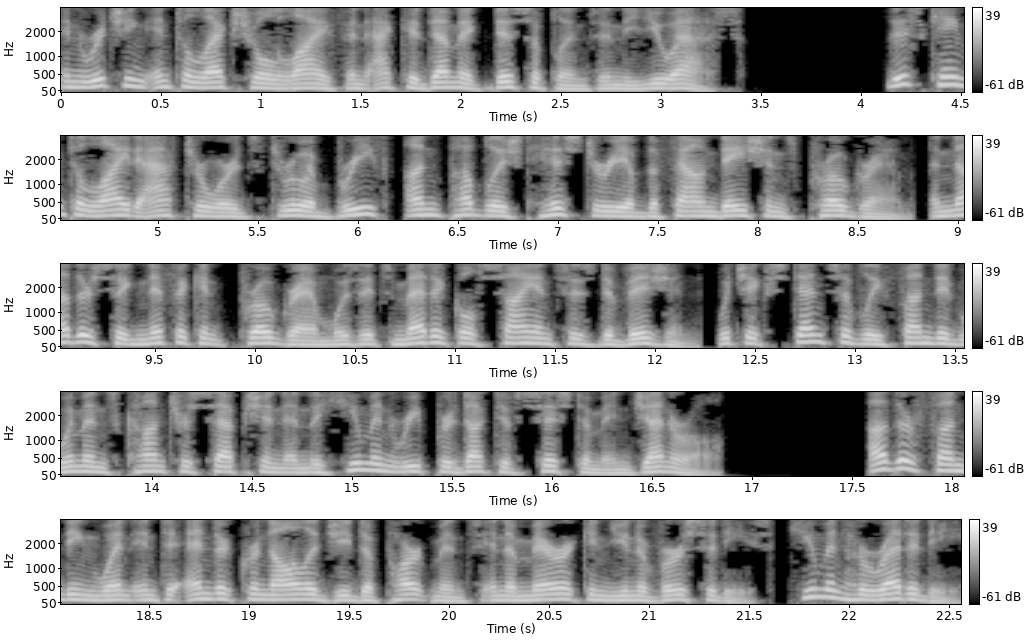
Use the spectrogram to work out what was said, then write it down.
enriching intellectual life and academic disciplines in the U.S. This came to light afterwards through a brief, unpublished history of the Foundation's program. Another significant program was its Medical Sciences Division, which extensively funded women's contraception and the human reproductive system in general. Other funding went into endocrinology departments in American universities, human heredity,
